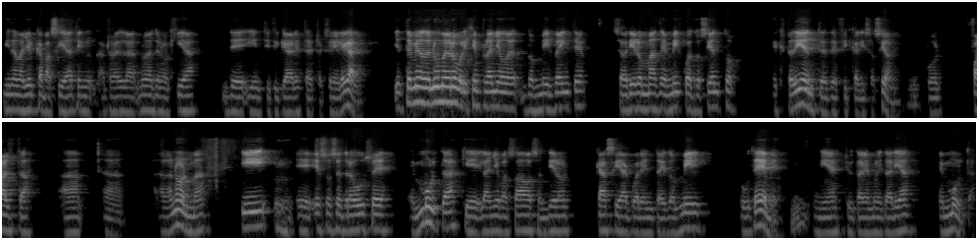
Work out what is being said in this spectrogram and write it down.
y una mayor capacidad a través de la nueva tecnología de identificar esta extracción ilegal. Y en términos de número, por ejemplo, el año 2020 se abrieron más de 1.400 expedientes de fiscalización por falta a, la norma y eh, eso se traduce en multas que el año pasado ascendieron casi a 42.000 UTM, unidades tributarias monetarias en multa.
